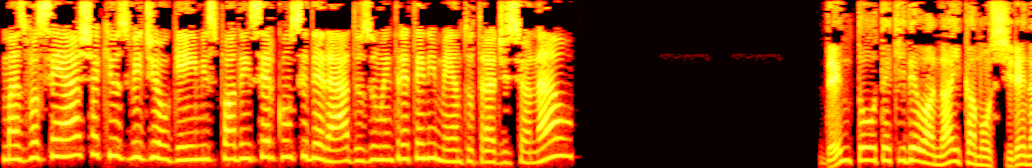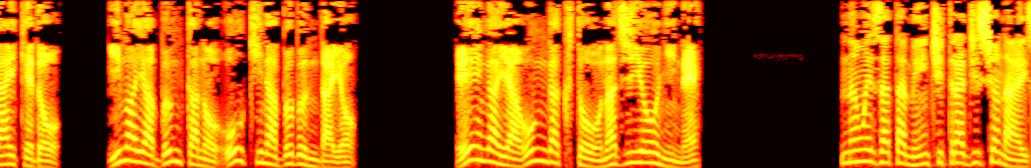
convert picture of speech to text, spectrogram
Mas você acha que os videogames podem ser considerados um entretenimento tradicional? 伝統的ではないかもしれないけど、今や文化の大きな部分だよ。映画や音楽と同じようにね。não exatamente tradicionais,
